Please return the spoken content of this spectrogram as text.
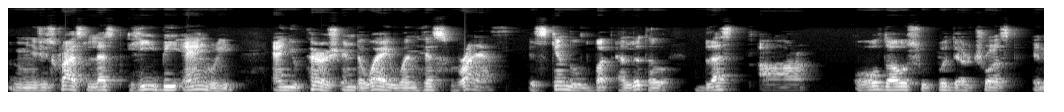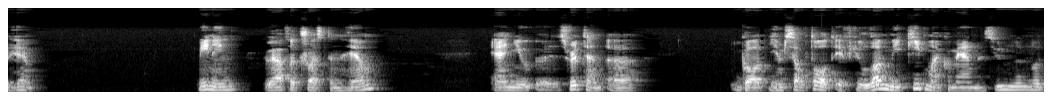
Jesus Christ, lest he be angry and you perish in the way when his wrath is kindled but a little Blessed are all those who put their trust in Him. Meaning, you have to trust in Him, and you it's written. Uh, God Himself told, "If you love Me, keep My commandments." You not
